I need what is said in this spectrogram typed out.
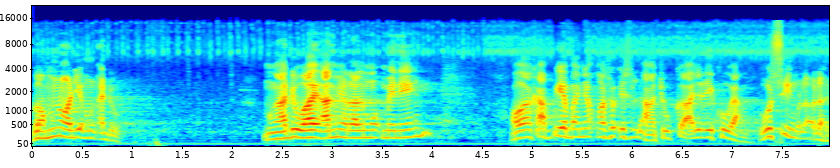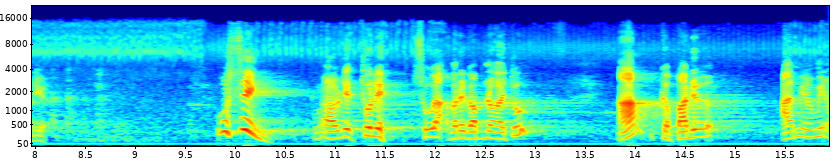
Gubernur dia mengadu. Mengadu wahai Amirul Mukminin, orang kafir banyak masuk Islam, cukai jadi kurang. Pusing pula dah dia. Pusing. Bin tulis surat pada gubernur itu ha, kepada Amir bin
